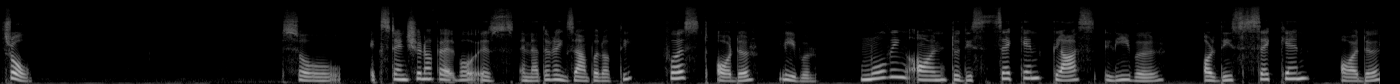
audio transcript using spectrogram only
throw. So, extension of elbow is another example of the first order lever. Moving on to the second class lever or the second order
